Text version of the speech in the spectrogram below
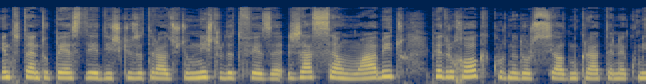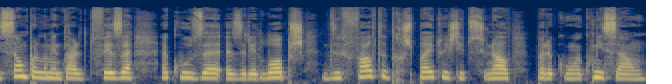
Entretanto, o PSD diz que os atrasos do Ministro da Defesa já são um hábito. Pedro Roque, coordenador social-democrata na Comissão Parlamentar de Defesa, acusa Azeredo Lopes de falta de respeito institucional para com a Comissão.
